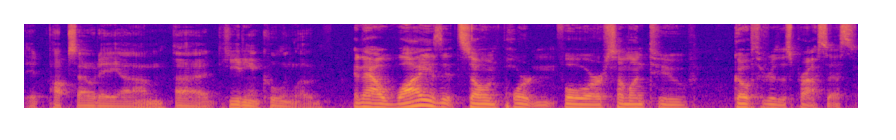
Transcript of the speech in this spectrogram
it pops out a, um, a heating and cooling load. And now, why is it so important for someone to go through this process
